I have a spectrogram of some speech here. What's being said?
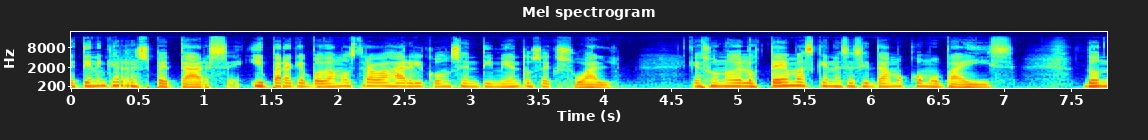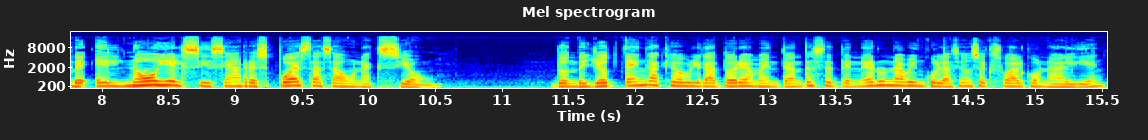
que tienen que respetarse y para que podamos trabajar el consentimiento sexual, que es uno de los temas que necesitamos como país, donde el no y el sí sean respuestas a una acción, donde yo tenga que obligatoriamente, antes de tener una vinculación sexual con alguien,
